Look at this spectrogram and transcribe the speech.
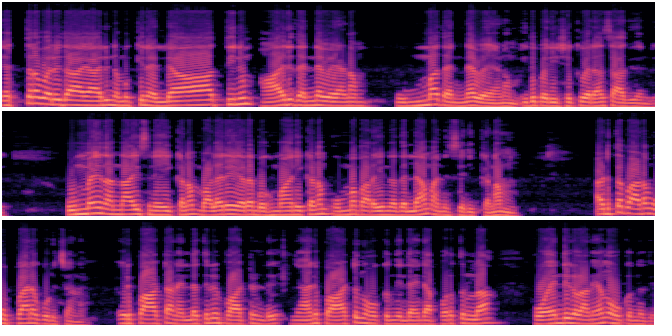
എത്ര വലുതായാലും നമുക്കിന് എല്ലാത്തിനും ആര് തന്നെ വേണം? ഉമ്മ തന്നെ വേണം. ഇത് പരീക്ഷയ്ക്ക് വരാൻ സാധ്യതയുണ്ട്. ഉമ്മയെ നന്നായി സ്നേഹിക്കണം വളരെയേറെ ബഹുമാനിക്കണം ഉമ്മ പറയുന്നതെല്ലാം അനുസരിക്കണം. അടുത്ത പാഠം ഉപ്പാനെ കുറിച്ചാണ്. ഒരു പാട്ടാണ്. എല്ലാത്തിലും പാട്ടുണ്ട്. ഞാൻ പാട്ട് നോക്കുന്നില്ല. അതിന്റെ അപ്പുറത്തുള്ള പോയിന്റുകളാണ് ഞാൻ നോക്കുന്നത്.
